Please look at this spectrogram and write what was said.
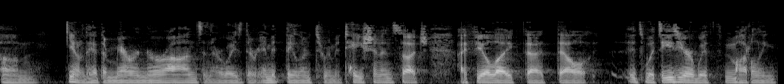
um, you know, they have their mirror neurons and their ways they're imi- they learn through imitation and such. I feel like that they'll, it's what's easier with modeling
